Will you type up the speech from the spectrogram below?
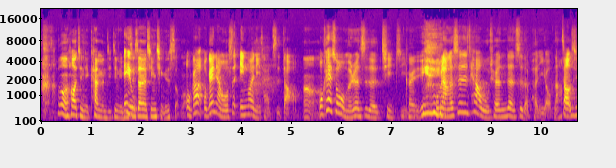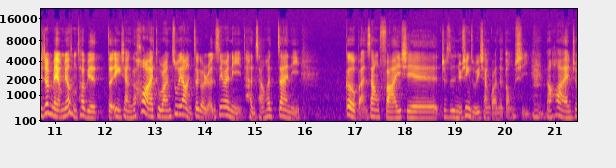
我很好奇，你看了《激进女性之声》的心情是什么？欸、我刚我跟你讲，我是因为你才知道。嗯，我可以说我们认识的契机。可以。我们两个是跳舞圈认识的朋友，然后早期就没有没有什么特别的印象，可后来突然注意到你这个人，是因为你很常会在你个版上发一些就是女性主义相关的东西。嗯。然后后来就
